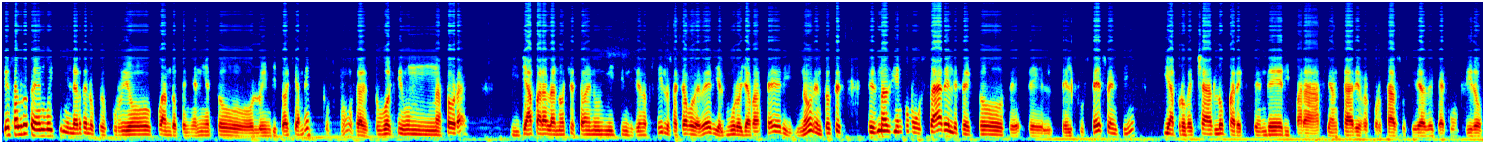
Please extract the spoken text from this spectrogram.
Que es algo también muy similar de lo que ocurrió cuando Peña Nieto lo invitó aquí a México. ¿no? O sea, estuvo aquí unas horas y ya para la noche estaba en un meeting diciendo, pues sí, los acabo de ver y el muro ya va a ser, y no. Entonces, es más bien como usar el efecto de, de, del suceso en sí y aprovecharlo para extender y para afianzar y reforzar sus ideas de que ha cumplido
